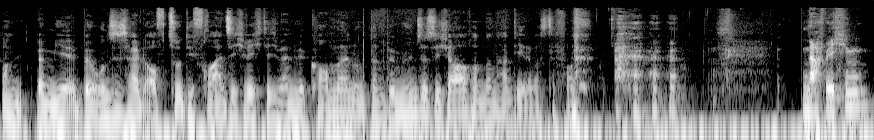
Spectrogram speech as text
Und bei mir, bei uns ist halt oft so, die freuen sich richtig, wenn wir kommen und dann bemühen sie sich auch und dann hat jeder was davon. Nach welchen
